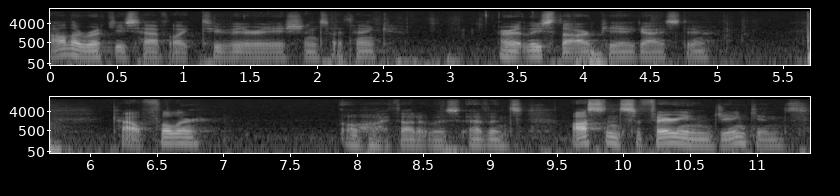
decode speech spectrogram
All the rookies have like two variations, I think. Or at least the RPA guys do. Kyle Fuller. Oh, I thought it was Evans. Austin Seferian Jenkins.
